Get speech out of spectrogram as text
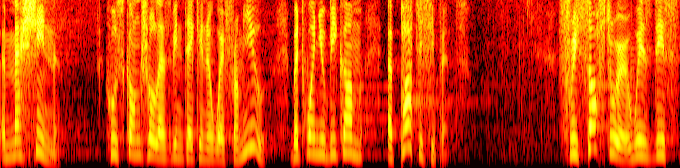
a machine whose control has been taken away from you, but when you become a participant. Free software with this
